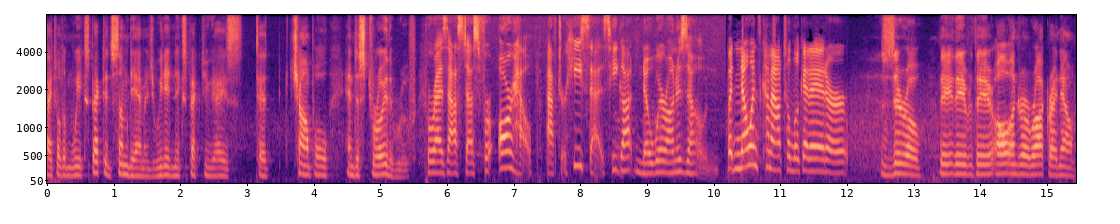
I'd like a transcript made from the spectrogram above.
I told them we expected some damage. We didn't expect you guys to chomple and destroy the roof. Perez asked us for our help after he says he got nowhere on his own. But no one's come out to look at it or. Zero they, they, they're all under a rock right now.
